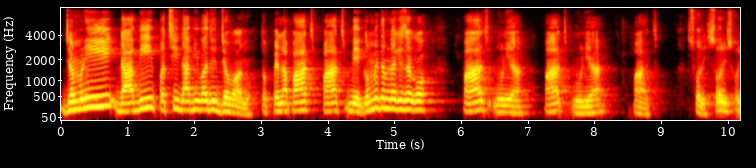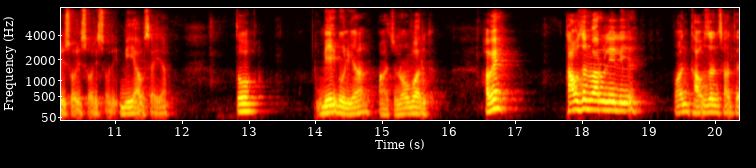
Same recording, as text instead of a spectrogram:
જમણી ડાબી, પછી ડાબી બાજુ જ જવાનું. તો પહેલાં પાંચ પાંચ, બે. ગમે તમે લખી શકો. પાંચ ગુણ્યા પાંચ ગુણ્યા પાંચ. Sorry sorry sorry sorry sorry sorry બે આવશે અહીંયા. તો બે ગુણ્યા પાંચનો વર્ગ. હવે થાઉઝન્ડ વાળું લઈ લઈએ. વન થાઉઝન્ડ સાથે.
